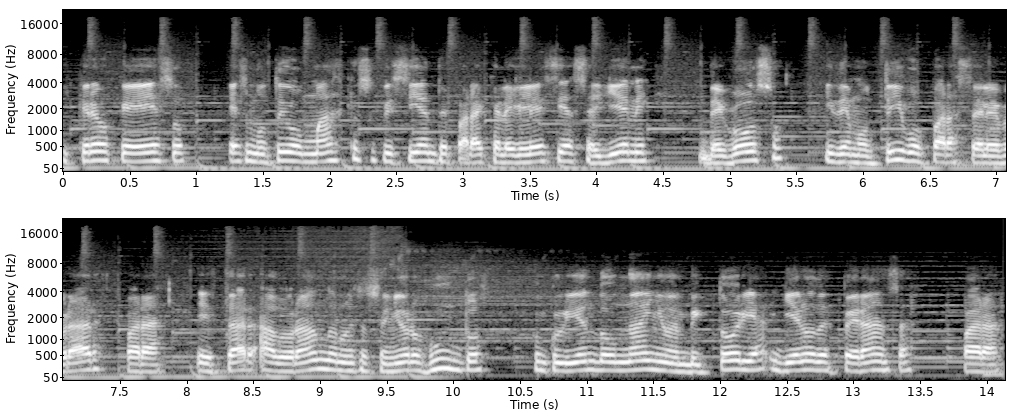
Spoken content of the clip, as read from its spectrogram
Y creo que eso es motivo más que suficiente para que la iglesia se llene de gozo y de motivos para celebrar, para estar adorando a nuestro Señor juntos, concluyendo un año en victoria lleno de esperanza para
